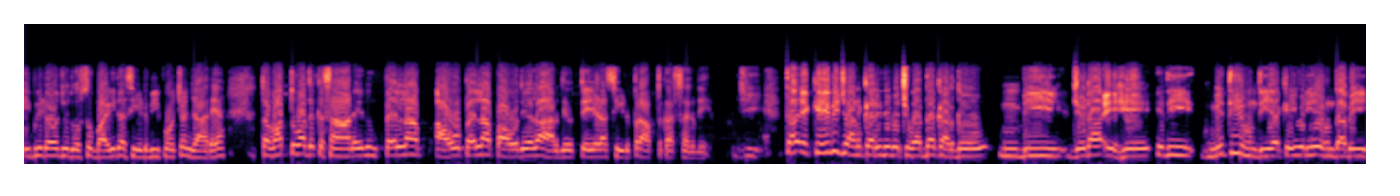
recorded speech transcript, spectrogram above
DBW 222 ਦਾ ਸੀਡ ਵੀ ਪਹੁੰਚਣ ਜਾ ਰਿਹਾ। ਤਾਂ ਵੱਧ ਤੋਂ ਵੱਧ ਕਿਸਾਨ ਇਹਨੂੰ ਪਹਿਲਾਂ ਆਓ ਪਹਿਲਾਂ ਪਾਓ ਦੇ ਆਧਾਰ ਦੇ ਉੱਤੇ ਜਿਹੜਾ ਸੀਡ ਪ੍ਰਾਪਤ ਕਰ ਸਕਦੇ ਆ। ਜੀ। ਤਾਂ ਇੱਕ ਇਹ ਵੀ ਜਾਣਕਾਰੀ ਦੇ ਵਿੱਚ ਵਾਧਾ ਕਰ ਦਿਓ ਵੀ ਜਿਹੜਾ ਇਹ, ਇਹਦੀ ਮਿਤੀ ਹੁੰਦੀ ਹੈ, ਕਈ ਵਾਰੀ ਇਹ ਹੁੰਦਾ ਵੀ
